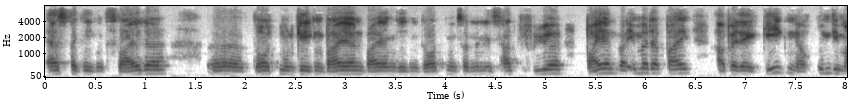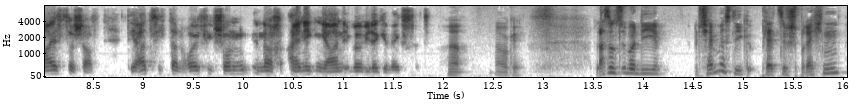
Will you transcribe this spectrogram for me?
Erster gegen Zweiter äh, Dortmund gegen Bayern, Bayern gegen Dortmund, sondern es hat früher, Bayern war immer dabei, aber der Gegner um die Meisterschaft, der hat sich dann häufig schon nach einigen Jahren immer wieder gewechselt. Ja, okay. Lass uns über die Champions League Plätze sprechen.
